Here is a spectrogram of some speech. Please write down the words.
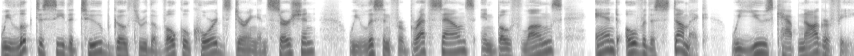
We look to see the tube go through the vocal cords during insertion, we listen for breath sounds in both lungs, and over the stomach, we use capnography,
